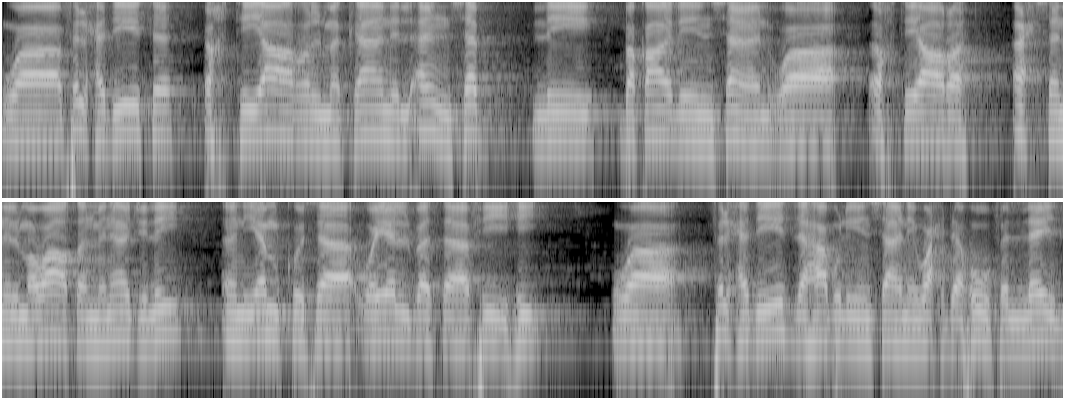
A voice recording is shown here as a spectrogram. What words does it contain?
وفي الحديث اختيار المكان الأنسب لبقاء الإنسان واختياره. أحسن المواطن من أجل أن يمكث ويلبث فيه. وفي الحديث ذهاب الإنسان وحده في الليل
